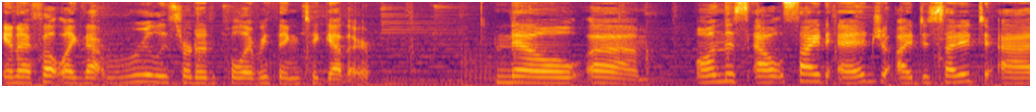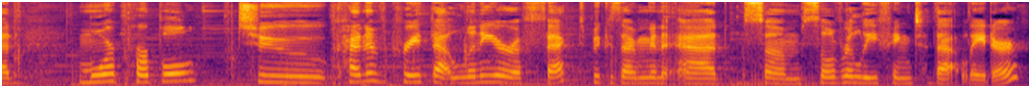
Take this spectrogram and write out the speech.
and I felt like that really started to pull everything together. Now, um, on this outside edge, I decided to add more purple to kind of create that linear effect because I'm going to add some silver leafing to that later.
